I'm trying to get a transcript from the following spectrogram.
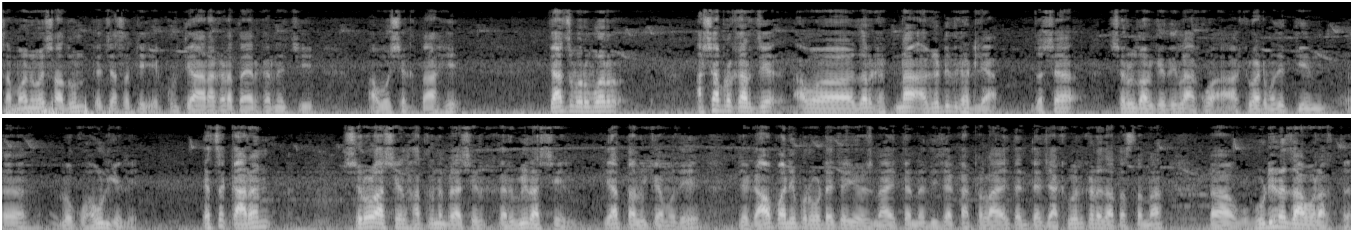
समन्वय साधून त्याच्यासाठी एक कृती आराखडा तयार करण्याची आवश्यकता आहे. त्याचबरोबर अशा प्रकारचे जर घटना अघटित घडल्या जशा शिरूर तालुक्यातील आकवा अक्वाटमध्ये तीन लोक वाहून गेले याचं कारण शिरोळ असेल हातकणंगले असेल करवीर असेल या तालुक्यामध्ये जे गाव पाणी पुरवठ्याच्या योजना आहेत त्या नदीच्या काठाला आहेत आणि त्या जॅकवेलकडे जात असताना हुडीनं होडीनं जावं लागतं.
